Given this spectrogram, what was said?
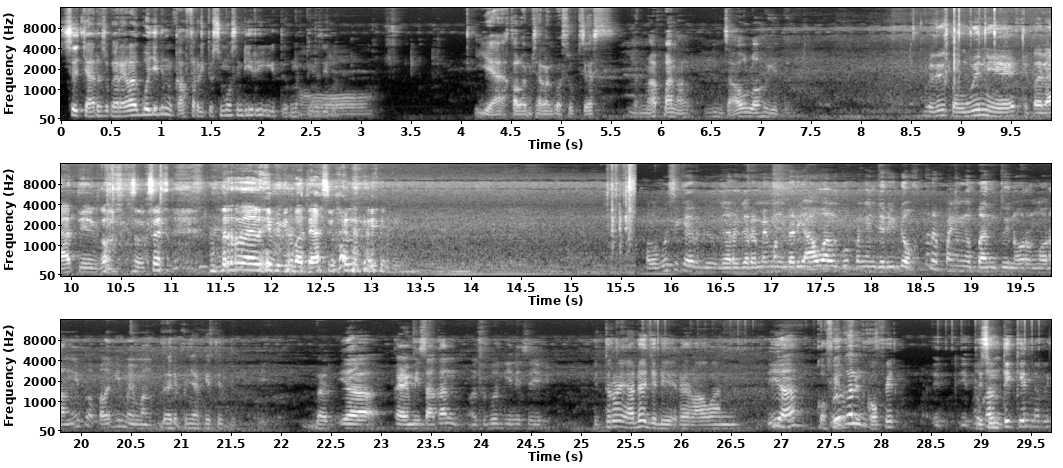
secara sukarela gue jadi nge-cover itu semua sendiri gitu ngerti nggak sih oh. Iya kalau misalnya gue sukses dan mapan insya Allah gitu. Berarti tungguin nih ya kita liatin kalau sukses beneran nih bikin panti asuhan nih? Kalau gue sih kayak gara-gara memang dari awal gue pengen jadi dokter pengen ngebantuin orang-orang itu apalagi memang dari penyakit itu? Ya kayak misalkan maksud gue gini sih itu Roy ada jadi relawan iya Covid, gue kan covid. it- itu kan disuntikin tapi.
